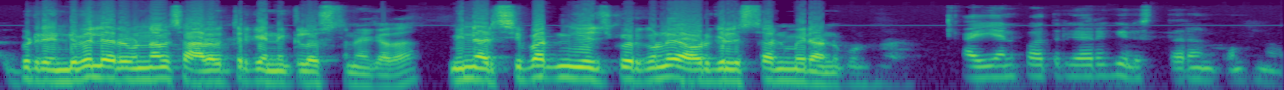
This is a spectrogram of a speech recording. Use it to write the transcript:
ఇప్పుడు రెండు వేల ఇరవై నాలుగు సార్వత్రిక ఎన్నికలు వస్తున్నాయి కదా మీ నర్సీపట్నం నియోజకవర్గంలో ఎవరు గెలుస్తారని మీరు అనుకుంటున్నారు? అయ్యన్న పాత్ర గారే గెలుస్తారు అనుకుంటున్నాం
